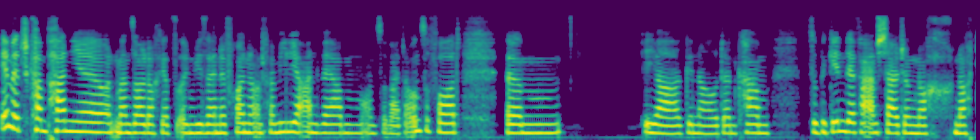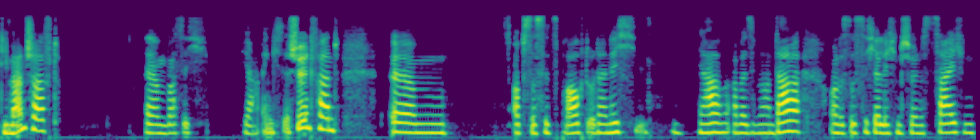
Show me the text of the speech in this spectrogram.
Image-Kampagne und man soll doch jetzt irgendwie seine Freunde und Familie anwerben und so weiter und so fort. Ähm, ja, genau, dann kam zu Beginn der Veranstaltung noch, noch die Mannschaft, ähm, was ich ja eigentlich sehr schön fand. Ähm, Ob es das jetzt braucht oder nicht, ja, aber sie waren da und es ist sicherlich ein schönes Zeichen.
